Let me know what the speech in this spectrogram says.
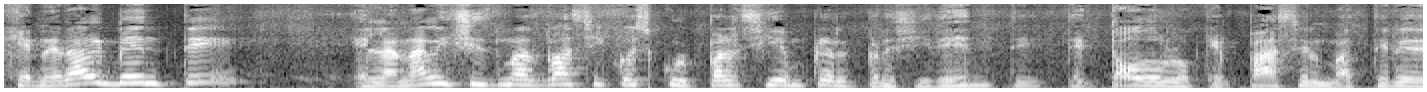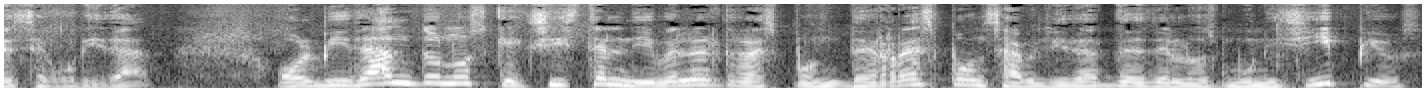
Generalmente el análisis más básico es culpar siempre al presidente de todo lo que pasa en materia de seguridad, olvidándonos que existe el nivel de responsabilidad desde los municipios.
